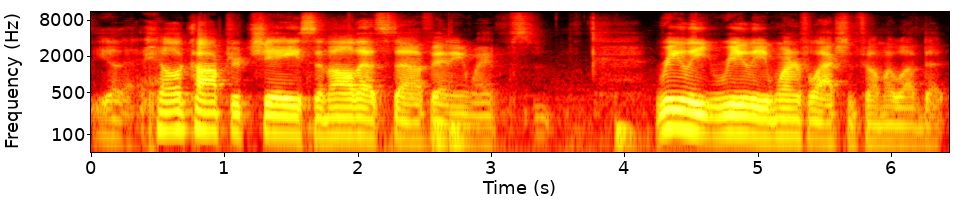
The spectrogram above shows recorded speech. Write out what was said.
you know, that helicopter chase and all that stuff. Anyway, really, really wonderful action film. I loved it.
